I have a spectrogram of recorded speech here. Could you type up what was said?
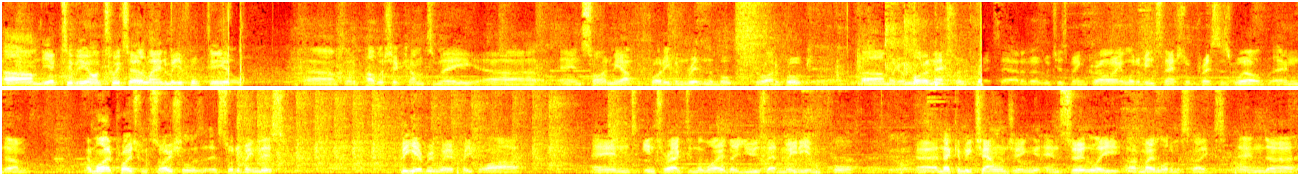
Um, the activity on Twitter landed me a book deal. Um, so the publisher come to me uh, and signed me up before I'd even written the book to write a book. Um, I got a lot of national press out of it, which has been growing, a lot of international press as well. And and my approach with social has, has sort of been this: be everywhere people are, and interact in the way they use that medium for. Uh, and that can be challenging, and certainly I've made a lot of mistakes. And uh,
